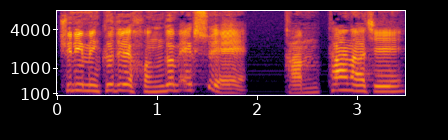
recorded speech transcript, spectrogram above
주님은 그들의 헌금 액수에 감탄하지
